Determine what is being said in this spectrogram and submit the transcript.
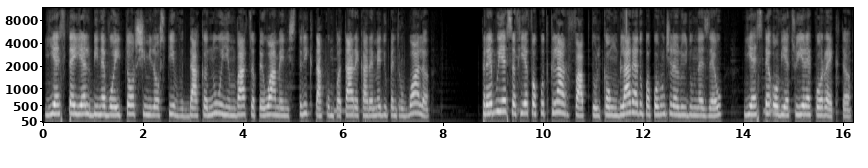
Este el binevoitor și milostiv dacă nu îi învață pe oameni stricta cumpătare ca remediu pentru boală? Trebuie să fie făcut clar faptul că umblarea după poruncile lui Dumnezeu este o viețuire corectă.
